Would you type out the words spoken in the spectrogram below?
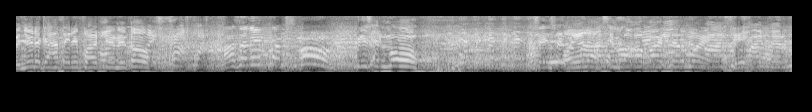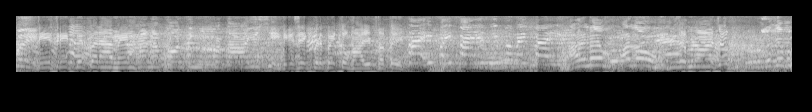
sa inyo nag-aantay ng partner nito. Asan yung props mo? Bilisan mo! Sensya Okay na na. kasi baka partner mo eh. Kasi partner mo eh. Tinitreatment pa namin. Kailangan ng konting pagkaayos eh. Hindi kasi perfectong hayop na to eh. Pai, pai, pai, hindi mo may pai. Ano na yung ano? Bilisan mo na nga, Chop! Lagyan mo.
